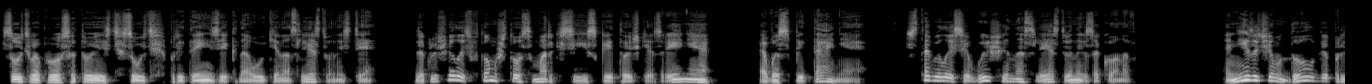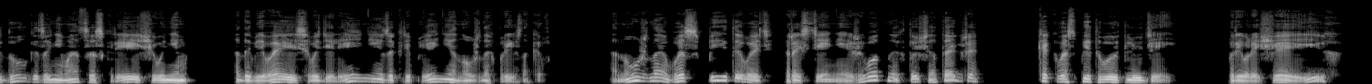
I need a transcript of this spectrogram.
Суть вопроса, то есть суть претензий к науке наследственности, заключалась в том, что с марксистской точки зрения воспитание ставилось выше наследственных законов. Незачем долго-предолго заниматься скрещиванием добиваясь выделения и закрепления нужных признаков. Нужно воспитывать растения и животных точно так же, как воспитывают людей, превращая их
